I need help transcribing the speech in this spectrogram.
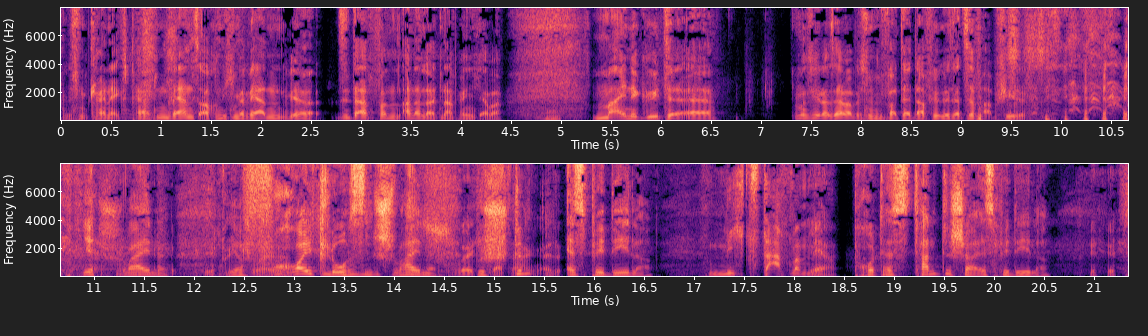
Wir sind keine Experten, werden es auch nicht mehr werden. Wir sind da von anderen Leuten abhängig, aber meine Güte, äh, muss jeder selber wissen, was der da für Gesetze verabschiedet. ihr Schweine, ihr freudlosen Schweine, bestimmt sagen, also. SPDler, Nichts darf man mehr. protestantischer SPDler.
